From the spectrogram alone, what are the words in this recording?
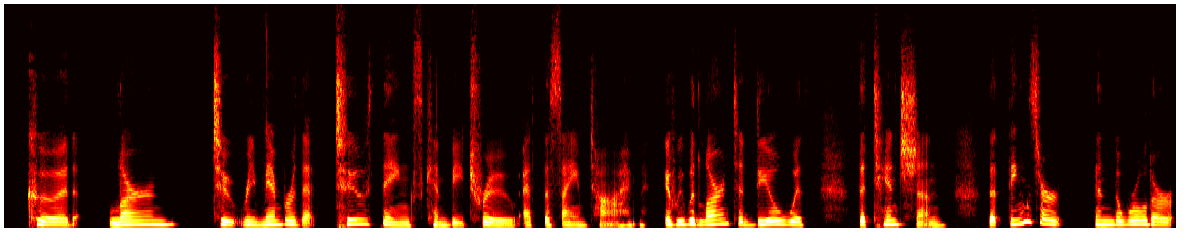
could learn to remember that two things can be true at the same time. If we would learn to deal with the tension that things are in the world are,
